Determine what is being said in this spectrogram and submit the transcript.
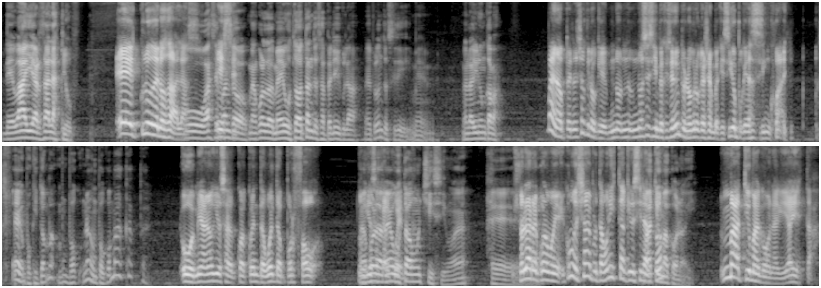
De Bayard Dallas Club. El Club de los Dallas. Uh, hace Ese. cuánto. Me acuerdo que me había gustado tanto esa película. Me pregunto si me- no la vi nunca más. Bueno, pero yo creo que. No, no- no sé si envejeció bien, pero no creo que haya envejecido porque hace cinco años. Eh, un poquito más. Un poco, no, un poco más, Casper. Uy, mira, no quiero sacar cuenta de vuelta, por favor. No me acuerdo que cuenta. gustado muchísimo, eh. Eh, Yo la recuerdo muy bien. ¿Cómo se llama el protagonista? Quiero decir Matthew actor. McConaughey. Matthew McConaughey, ahí está.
